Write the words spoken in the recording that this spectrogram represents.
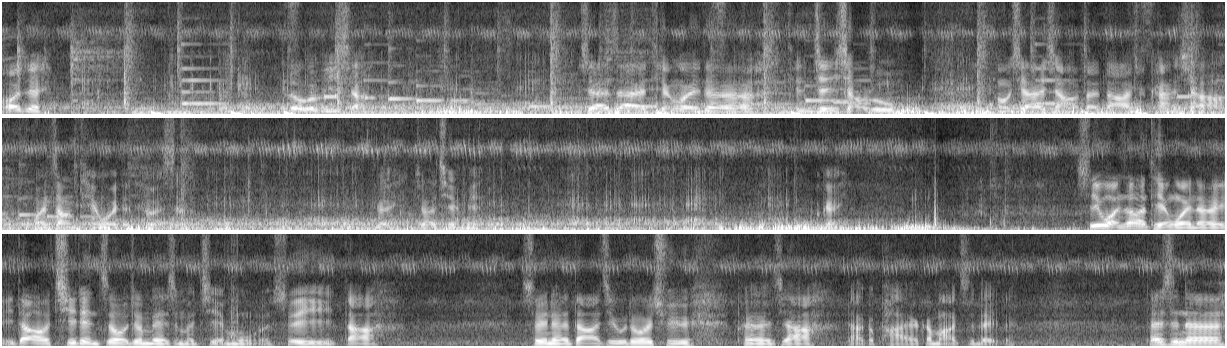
二姐，露个屁下。现在在田尾的田间小路，我现在想要带大家去看一下晚上田尾的特色。对，就在前面。OK，其实晚上的田尾呢，一到七点之后就没什么节目了，所以大，所以呢，大家几乎都会去朋友家打个牌、干嘛之类的。但是呢，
